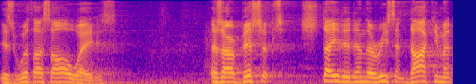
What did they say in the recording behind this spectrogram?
is with us always. As our bishops stated in their recent document,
